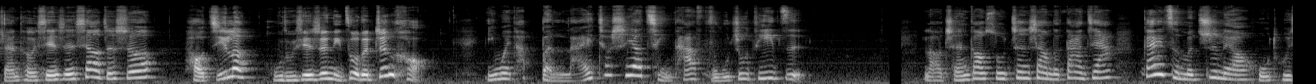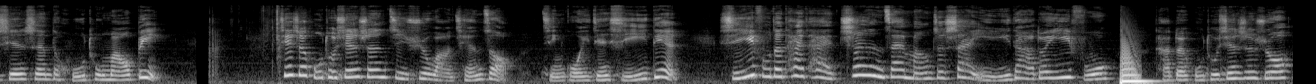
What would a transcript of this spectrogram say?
砖头先生笑着说：“好极了，糊涂先生，你做的真好。”因为他本来就是要请他扶住梯子。老陈告诉镇上的大家该怎么治疗糊涂先生的糊涂毛病。接着，糊涂先生继续往前走，经过一间洗衣店，洗衣服的太太正在忙着晒一大堆衣服。他对糊涂先生说：“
